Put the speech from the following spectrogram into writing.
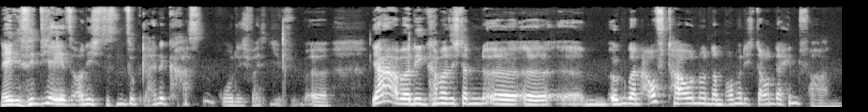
nee, die sind ja jetzt auch nicht, das sind so kleine Kastenbrote, ich weiß nicht. Äh, ja, aber die kann man sich dann äh, äh, ähm, irgendwann auftauen und dann brauchen wir nicht dauernd dahin fahren.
